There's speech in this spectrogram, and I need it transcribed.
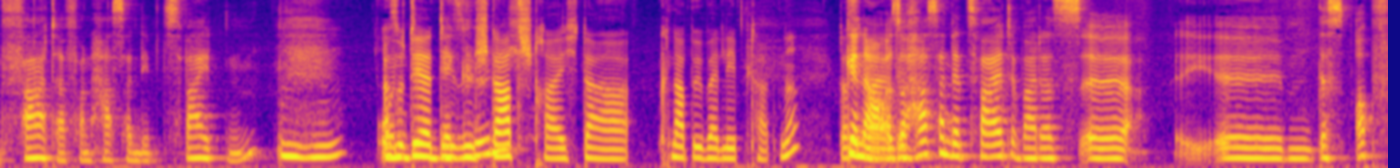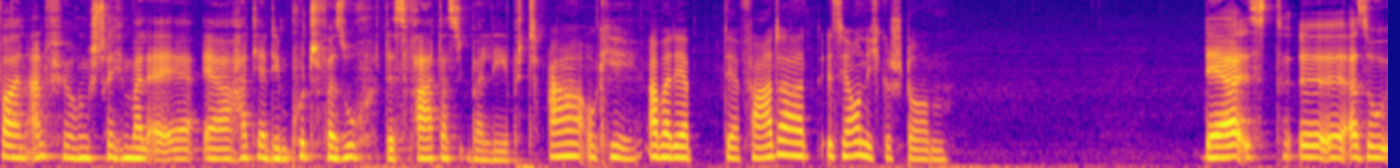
Vater von Hassan II. Mhm. Also der, der diesen König, Staatsstreich da knapp überlebt hat, ne? Das genau, also Hassan II. war das, äh, äh, das Opfer in Anführungsstrichen, weil er, er hat ja den Putschversuch des Vaters überlebt. Ah, okay. Aber der, der Vater ist ja auch nicht gestorben. Der ist, äh, also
